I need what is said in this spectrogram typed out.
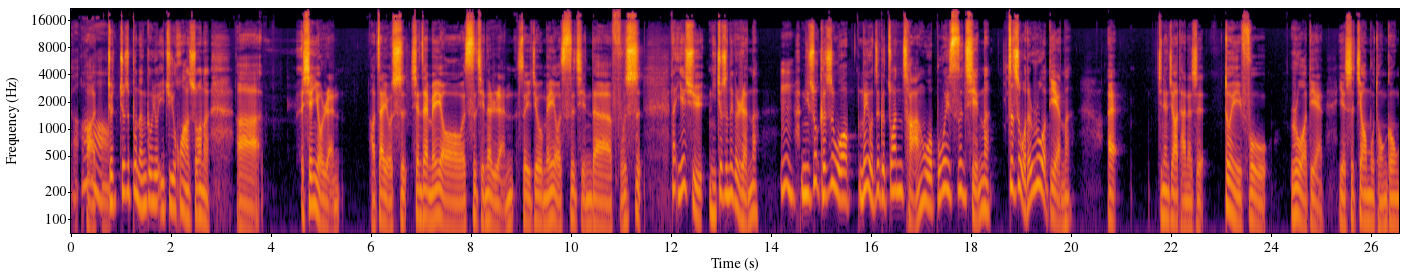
哦啊，，就就是不能够用一句话说呢，啊、先有人，啊，再有事。现在没有私情的人，所以就没有私情的服饰。那也许你就是那个人呢？嗯，你说，可是我没有这个专长，我不会私情呢，这是我的弱点呢。哎，今天就要谈的是对付弱点，也是教牧童工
